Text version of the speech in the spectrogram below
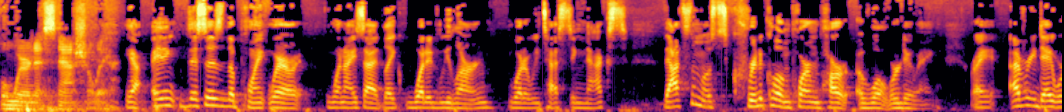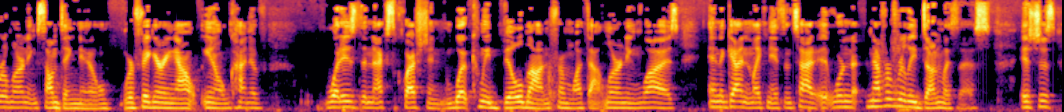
awareness nationally? Yeah, I think this is the point where when I said, like, what did we learn? What are we testing next? That's the most critical, important part of what we're doing right? Every day we're learning something new. We're figuring out, you know, kind of what is the next question? What can we build on from what that learning was? And again, like Nathan said, it, we're n- never really done with this. It's just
